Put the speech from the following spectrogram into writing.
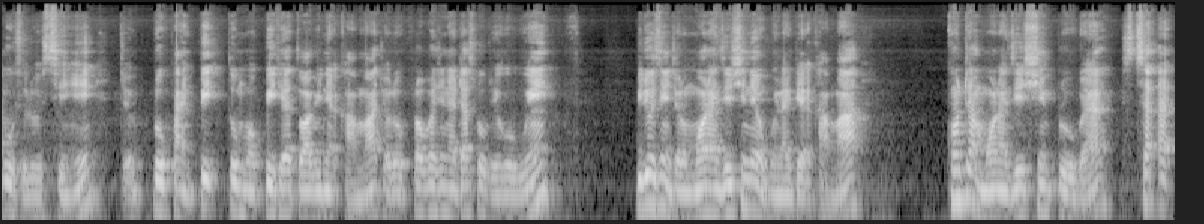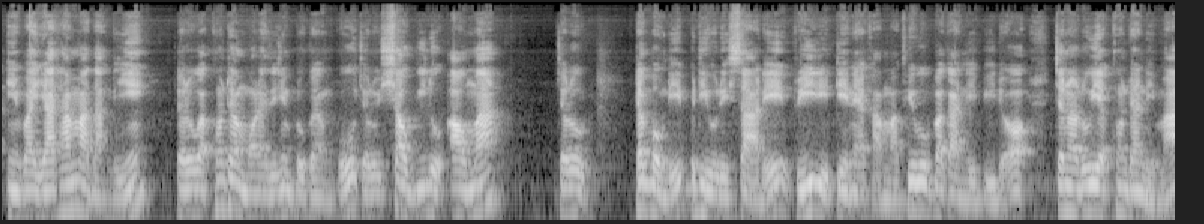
ဖို့ဆိုလို့ရှိရင် profile page သို့မဟုတ် page ထဲသွားပြီးတဲ့အခါမှာကျွန်တော်တို့ professional dashboard တွေကိုဝင်ပြီးလို့ရှိရင်ကျွန်တော် monetization နဲ့ဝင်လိုက်တဲ့အခါမှာ content monetization program set up invite ရထားမှသာလျှင်ကျွန်တော်တို့က content monetization program ကိုကျွန်တော်တို့ရှောက်ပြီးလို့အောင်မှကျွန်တော်တို့ ဓာတ်ပုံတွေဗီဒီယိုတွေစာတွေ video တွေတင်တဲ့အခါမှာ Facebook ဘက်ကနေပြီးတော့ကျွန်တော်တို့ရဲ့ content တွေမှာ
